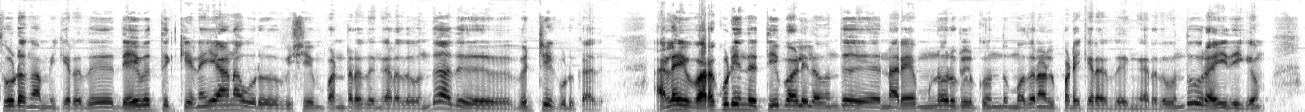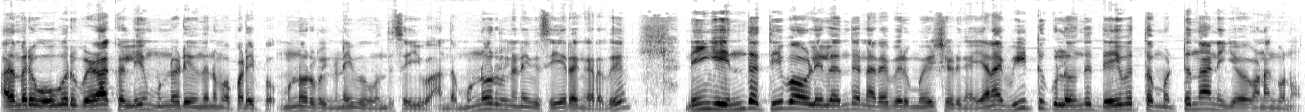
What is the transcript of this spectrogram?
சூடம் காமிக்கிறது தெய்வத்துக்கு இணையான ஒரு விஷயம் பண்ணுறதுங்கிறது வந்து அது வெற்றியை கொடுக்காது. அதனால் வரக்கூடிய இந்த தீபாவளியில் வந்து நிறைய முன்னோர்களுக்கு வந்து முத நாள் படைக்கிறதுங்கிறது வந்து ஒரு ஐதீகம். அது மாதிரி ஒவ்வொரு விழாக்கள்லையும் முன்னாடி வந்து நம்ம படைப்போம். முன்னோர்கள் நினைவு வந்து செய்வோம். அந்த முன்னோர்கள் நினைவு செய்கிறங்கிறது நீங்கள் இந்த தீபாவளியிலேருந்து நிறைய பேர் முயற்சி எடுங்க. ஏன்னா வீட்டுக்குள்ளே வந்து தெய்வத்தை மட்டும்தான் நீங்கள் வணங்கணும்.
